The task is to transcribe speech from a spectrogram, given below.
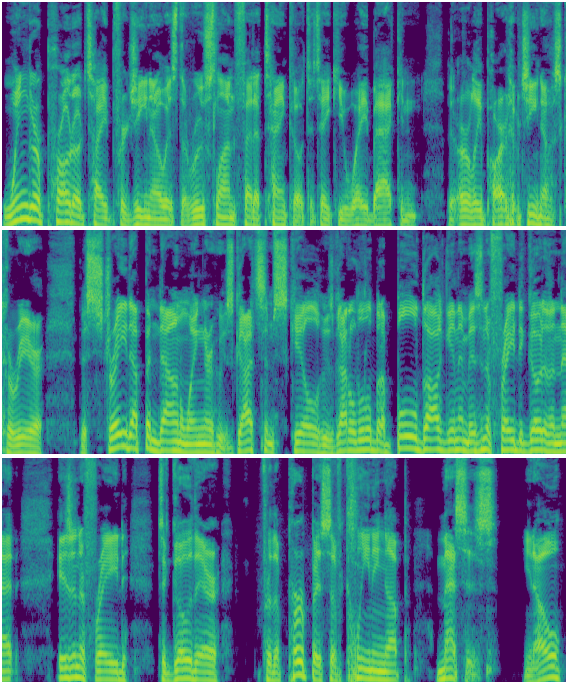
winger prototype for Gino is the Ruslan Fedotenko to take you way back in the early part of Gino's career. The straight up and down winger who's got some skill, who's got a little bit of bulldog in him, isn't afraid to go to the net, isn't afraid to go there for the purpose of cleaning up messes, you know,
